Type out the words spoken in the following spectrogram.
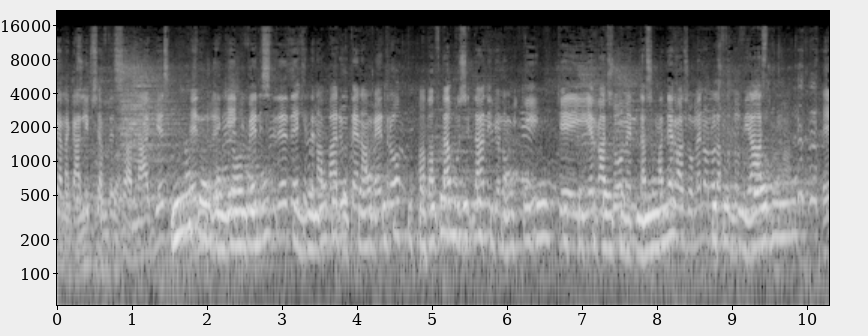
για να καλύψει αυτές τις ανάγκες. Ε, και η κυβέρνηση δεν δέχεται να πάρει ούτε ένα μέτρο από αυτά που ζητάνε οι υγειονομικοί και οι εργαζόμενοι, τα σωματεία εργαζομένων όλο αυτό το διάστημα. Ε,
